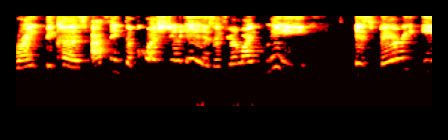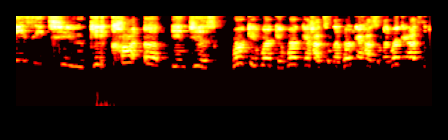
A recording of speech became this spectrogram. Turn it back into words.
right? Because I think the question is if you're like me, it's very easy to get caught up in just working, working, working, hustling, working, hustling, working, hustling,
